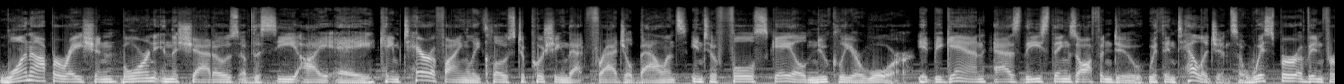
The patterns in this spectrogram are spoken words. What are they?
one operation, born in the shadows of the CIA, came terrifyingly close to pushing that fragile balance into full-scale nuclear war. It began, as these things often do, with intelligence, a whisper of information,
